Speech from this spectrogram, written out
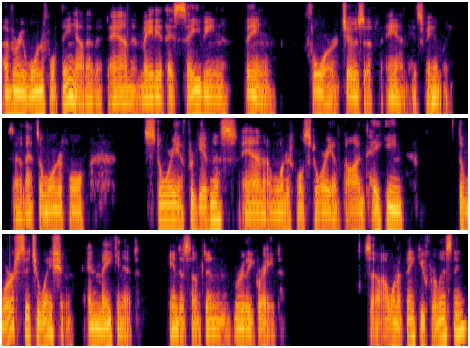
a very wonderful thing out of it and made it a saving thing for Joseph and his family. So that's a wonderful story of forgiveness and a wonderful story of God taking the worst situation and making it into something really great. So I want to thank you for listening.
